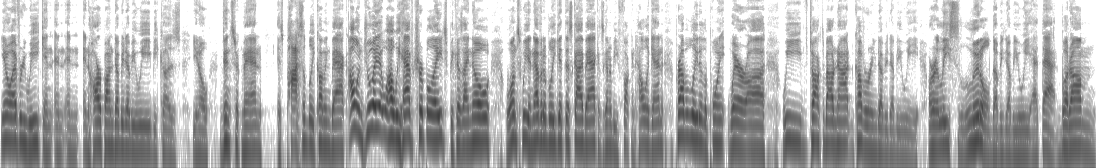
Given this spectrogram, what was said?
you know, every week and and and and harp on WWE because you know Vince McMahon is possibly coming back. I'll enjoy it while we have Triple H because I know once we inevitably get this guy back, it's going to be fucking hell again. Probably to the point where uh, we've talked about not covering WWE or at least little WWE at that. But um,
